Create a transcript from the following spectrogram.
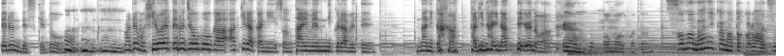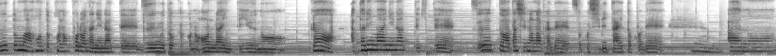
てるんですけど、うんうんうん、まあでも拾えてる情報が明らかにその対面に比べて何かが足りないなっていうのは、うん、思うこと。その何かのところはずっとまあ本当このコロナになってズームとかこのオンラインっていうのが当たり前になってきてずっと私の中でそこ知りたいとこであの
